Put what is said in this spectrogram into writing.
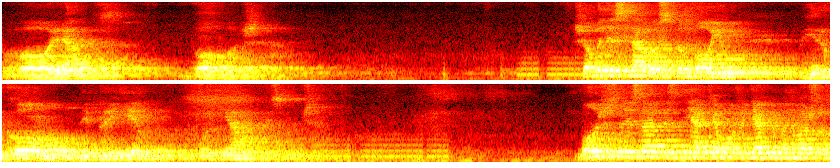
воля Божа. Що би не стало з тобою гіркому, неприємному, подякуй звучати. Можеш не знати, як я можу дякувати, бо нема що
